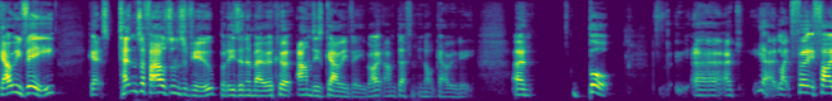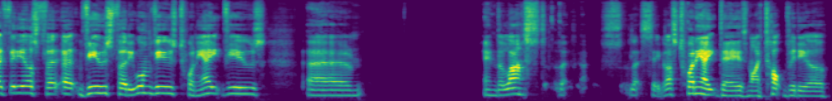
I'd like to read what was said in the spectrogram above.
Gary Vee gets tens of thousands of views, but he's in America and he's Gary Vee, right? I'm definitely not Gary Vee. Um, but, uh, yeah, like 35 videos for, uh, views, 31 views, 28 views. Um, in the last, let's see, the last 28 days, my top video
